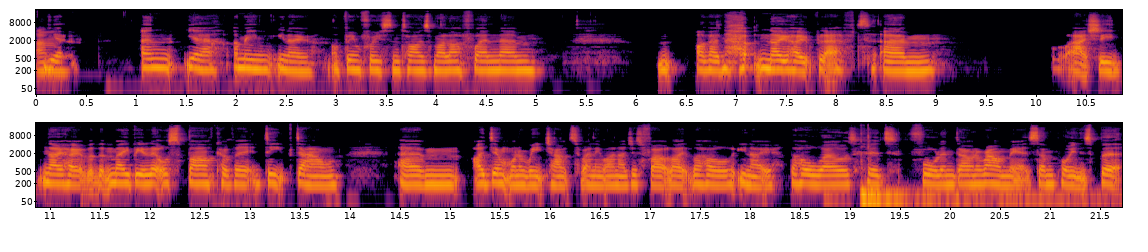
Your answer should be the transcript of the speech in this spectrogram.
Um, yeah. and yeah, I mean, you know, I've been through some times in my life when um, I've had no hope left. Um, actually, no hope, but that maybe a little spark of it deep down. Um, I didn't want to reach out to anyone. I just felt like the whole, you know, the whole world had fallen down around me at some points. But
